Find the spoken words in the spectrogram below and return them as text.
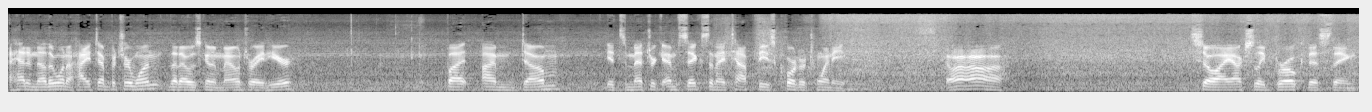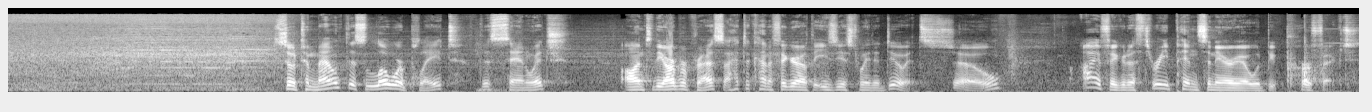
I had another one, a high temperature one, that I was gonna mount right here. But I'm dumb. It's a metric M6 and I tapped these quarter 20. Ah! So I actually broke this thing. So to mount this lower plate, this sandwich, onto the arbor press, I had to kind of figure out the easiest way to do it. So I figured a three pin scenario would be perfect.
